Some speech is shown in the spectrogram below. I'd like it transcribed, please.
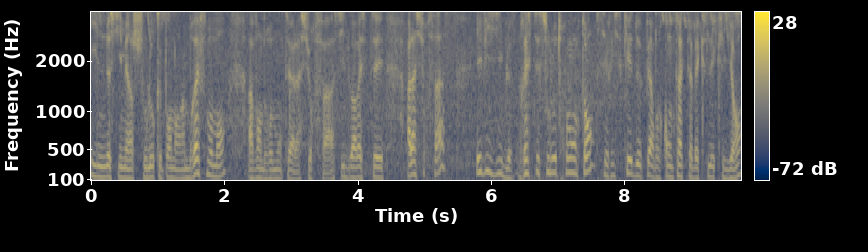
Il ne s'immerge sous l'eau que pendant un bref moment avant de remonter à la surface. Il doit rester à la surface et visible. Rester sous l'eau trop longtemps, c'est risquer de perdre contact avec les clients.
